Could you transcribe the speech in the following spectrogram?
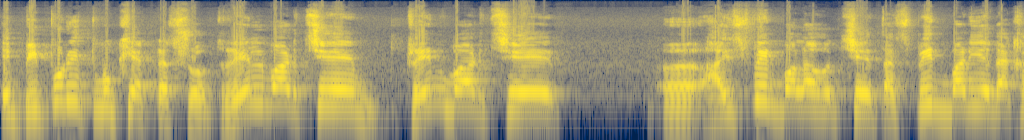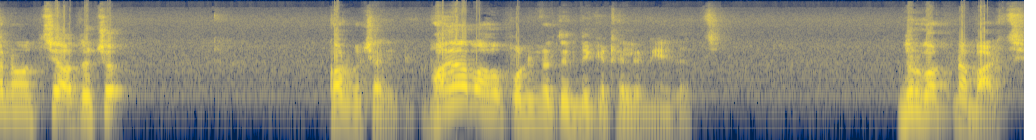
এই বিপরীতমুখী একটা স্রোত। রেল বাড়ছে, ট্রেন বাড়ছে হাই স্পিড বলা হচ্ছে, তার স্পিড বাড়িয়ে দেখানো হচ্ছে, অথচ কর্মচারী ভয়াবহ পরিণতির দিকে ঠেলে নিয়ে যাচ্ছে। দুর্ঘটনা বাড়ছে,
